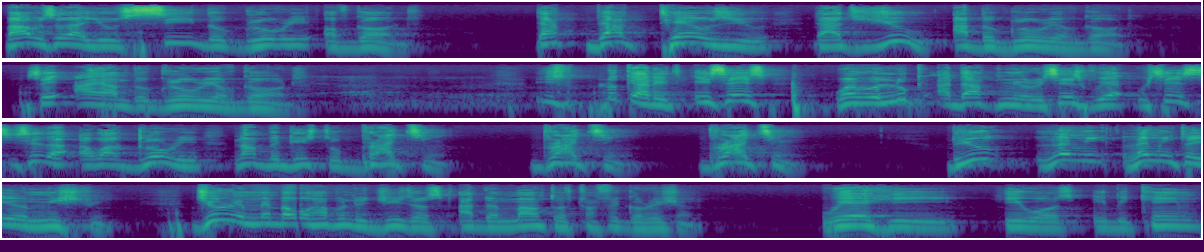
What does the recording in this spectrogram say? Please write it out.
Bible says that you see the glory of God. That, that tells you that you are the glory of God. Say, I am the glory of God. Look at it. It says, when we look at that mirror, it says, we, are, says, it says that our glory now begins to brighten, brighten, brighten. Do you, let me, let me tell you a mystery. Do you remember what happened to Jesus at the Mount of Transfiguration? Where he he was he became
